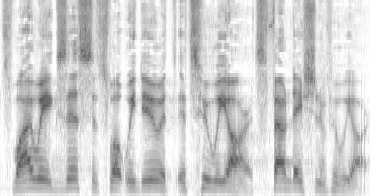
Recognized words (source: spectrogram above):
It's why we exist, it's what we do, it's, it's who we are, it's the foundation of who we are.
